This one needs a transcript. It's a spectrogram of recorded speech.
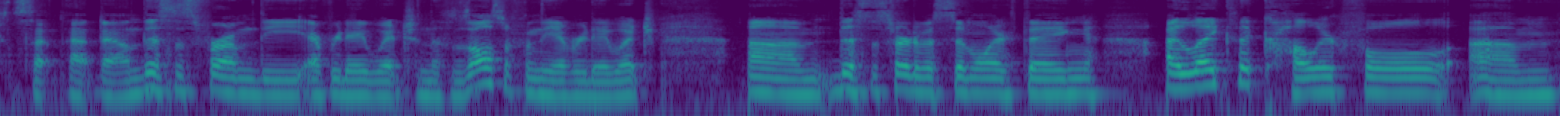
set that down. This is from the Everyday Witch, and this is also from the Everyday Witch. Um, this is sort of a similar thing. I like the colorful um,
